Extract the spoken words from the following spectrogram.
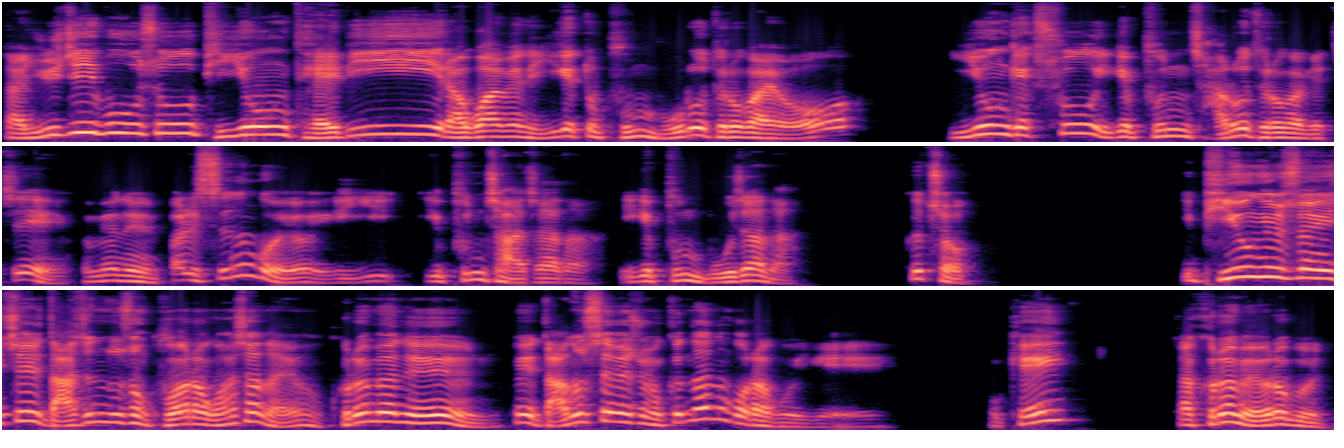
자 유지보수 비용 대비라고 하면 이게 또 분모로 들어가요 이용객 수 이게 분자로 들어가겠지? 그러면은 빨리 쓰는 거예요. 이게, 이- 이게 분자잖아. 이게 분모잖아. 그쵸? 이 비용 효율성이 제일 낮은 노선 구하라고 하잖아요. 그러면은 그냥 나눗셈 해주면 끝나는 거라고 이게. 오케이? 자 그러면 여러분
